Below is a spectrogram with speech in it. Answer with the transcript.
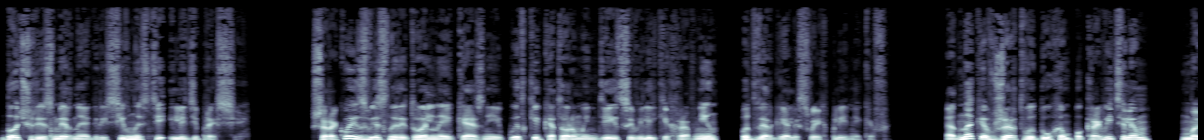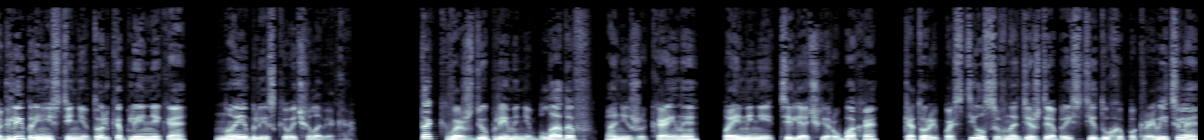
до чрезмерной агрессивности или депрессии. Широко известны ритуальные казни и пытки, которым индейцы Великих Равнин подвергали своих пленников. Однако в жертву духом-покровителям могли принести не только пленника, но и близкого человека. Так к вождю племени Бладов, они же Кайны, по имени Телячья Рубаха, который постился в надежде обрести духа-покровителя,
